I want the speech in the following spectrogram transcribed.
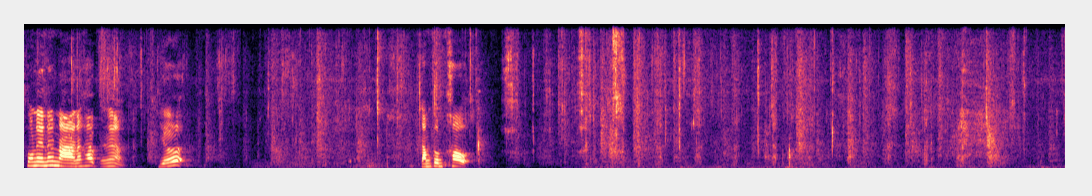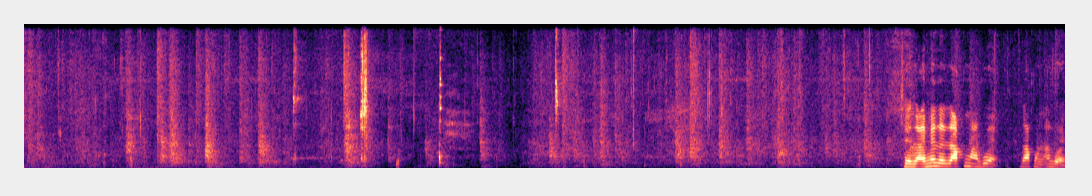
ช่วงนี้หน้านานะครับเนี่ยเยอะตำต้นข้าว สียดายไม่เลยรักมาด้วย รักมันอร่อย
